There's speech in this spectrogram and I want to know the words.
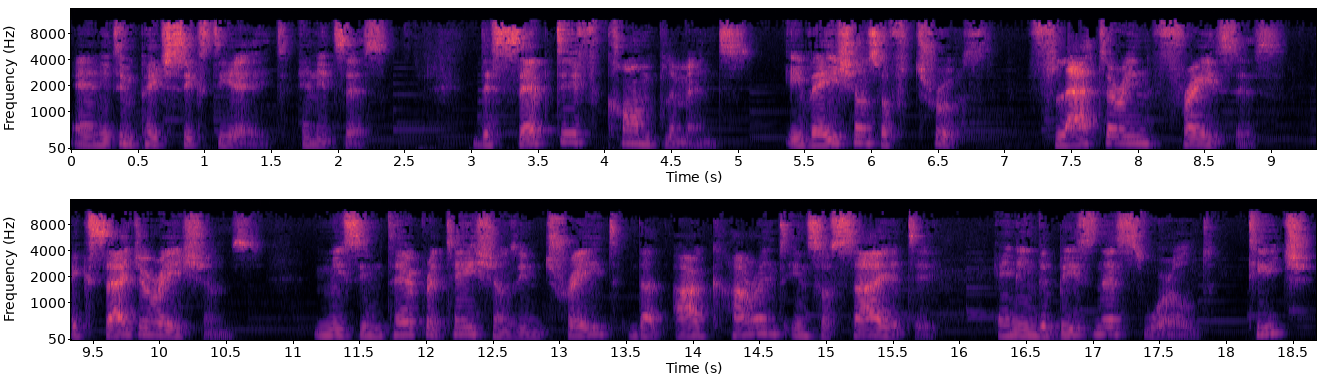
And it's in page 68. And it says, Deceptive compliments, evasions of truth, flattering phrases, exaggerations, misinterpretations in trade that are current in society and in the business world teach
